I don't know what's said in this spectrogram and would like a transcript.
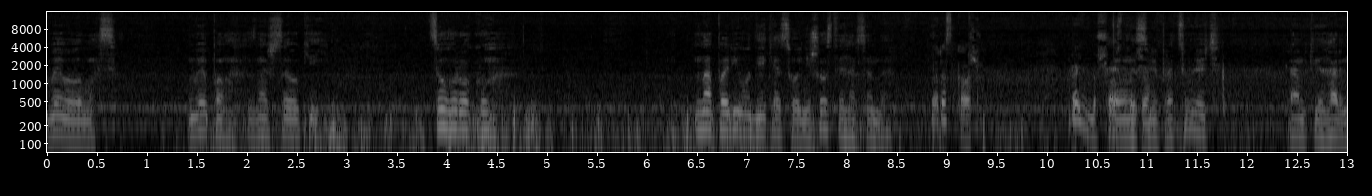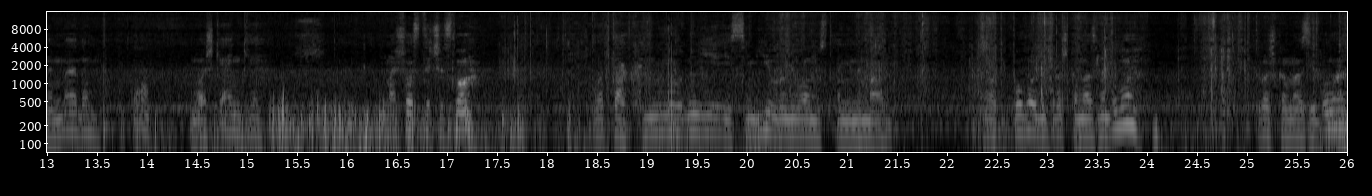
вивелася, випала, знаєш, все окей. Цього року на період, яке сьогодні, 6 Гарсенда. Я розкажу. Вроді би Вони собі працюють, рамки гарним медом, Так. важкенькі. На 6 число. Отак. Ні однієї сім'ї в ройовому стані немає. От, погоди трошки в нас не було. Трошки в нас і була.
